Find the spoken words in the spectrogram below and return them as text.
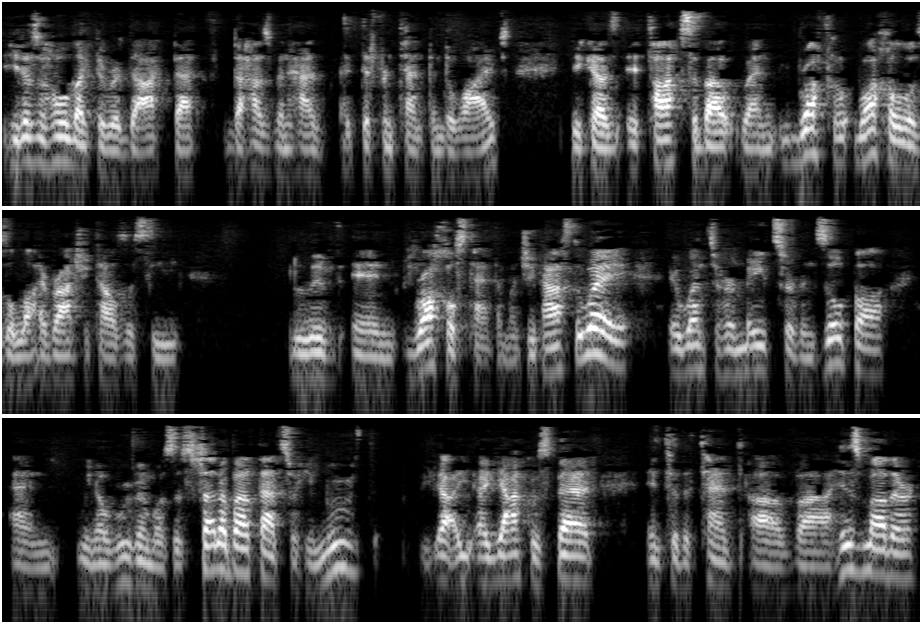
he doesn't hold like the Radak that the husband had a different tent than the wives, because it talks about when Rachel, was alive. Rashi tells us he lived in Rachel's tent, and when she passed away, it went to her maidservant Zilpah, and you know Reuben was upset about that, so he moved Yaakov's bed into the tent of uh, his mother.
